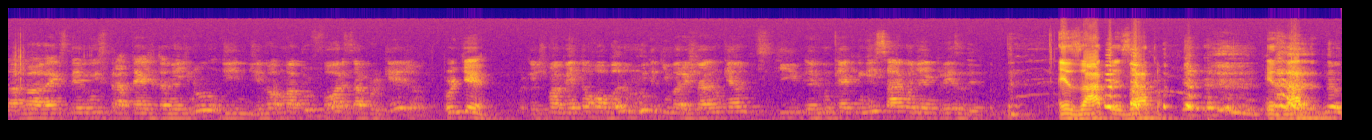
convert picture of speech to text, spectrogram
Lá no Alex teve uma estratégia também de não, de, de não arrumar por fora, sabe por quê, João? Por quê? Porque ultimamente estão roubando muito aqui em Marechal, ele não quer que, ele não quer que ninguém saiba onde é a empresa dele. Exato, exato. Exato. não,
